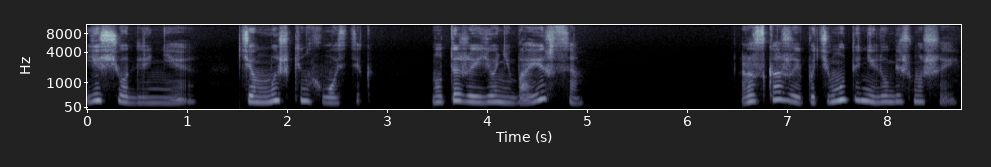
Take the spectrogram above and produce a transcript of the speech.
еще длиннее, чем мышкин хвостик. Но ты же ее не боишься? Расскажи, почему ты не любишь мышей?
